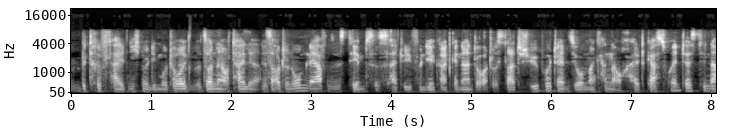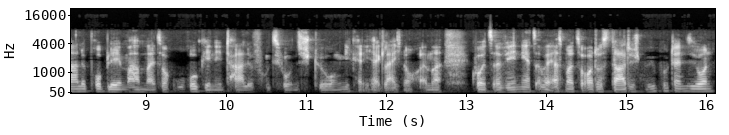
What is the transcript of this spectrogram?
betrifft halt nicht nur die Motorik, sondern auch Teile des autonomen Nervensystems. Das ist halt wie von dir gerade genannte orthostatische Hypotension. Man kann auch halt gastrointestinale Probleme haben, als auch urogenitale Funktionsstörungen. Die kann ich ja gleich noch einmal kurz erwähnen. Jetzt aber erstmal zur orthostatischen Hypotension.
